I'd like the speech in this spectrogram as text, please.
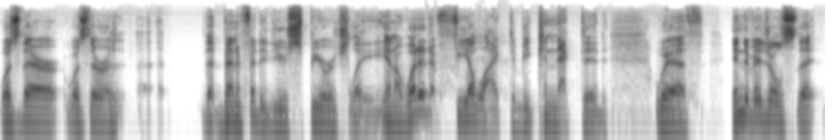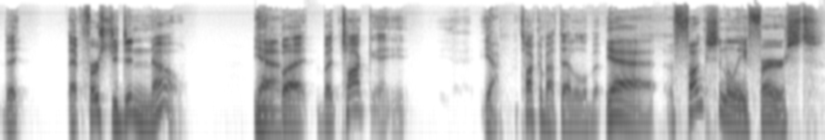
Was there was there a that benefited you spiritually? You know, what did it feel like to be connected with individuals that that at first you didn't know? Yeah. But but talk yeah, talk about that a little bit. Yeah, functionally 1st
